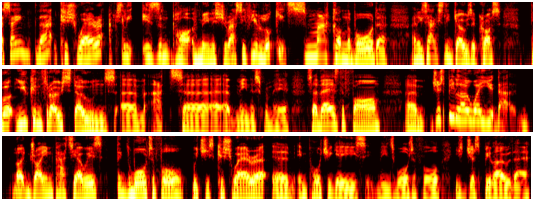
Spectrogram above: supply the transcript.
saying that, Cachoeira actually isn't part of Minas Gerais. If you look, it's smack on the border and it actually goes across. But you can throw stones um, at uh, at Minas from here. So there's the farm. Um, just below where you that like drying patio is, the waterfall, which is Cachoeira uh, in Portuguese, it means waterfall, is just below there.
